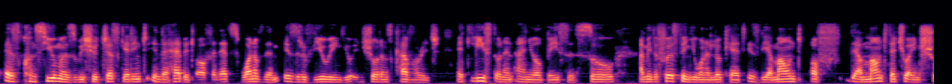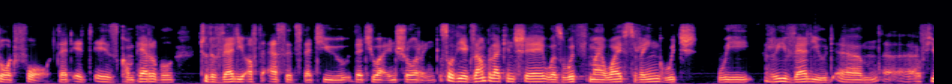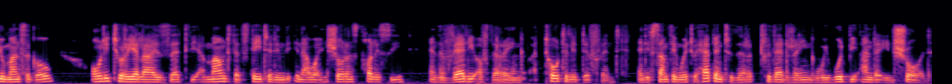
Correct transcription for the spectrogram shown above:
as consumers we should just get into in the habit of and that's one of them is reviewing your insurance coverage at least on an annual basis so i mean the first thing you want to look at is the amount of the amount that you are insured for that it is comparable to the value of the assets that you that you are insuring so the example i can share was with my wife's ring which we revalued um, a few months ago only to realize that the amount that's stated in, the, in our insurance policy and the value of the ring are totally different. And if something were to happen to the to that ring, we would be underinsured.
